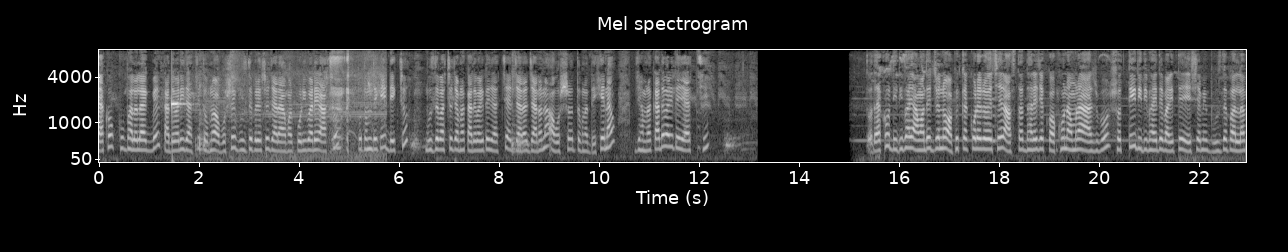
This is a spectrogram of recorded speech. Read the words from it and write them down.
দেখো, খুব ভালো লাগবে। কাদের বাড়ি যাচ্ছি, তোমরা অবশ্যই বুঝতে পেরেছ, যারা আমার পরিবারে আছো। প্রথম থেকেই দেখছ, বুঝতে পারছ যে আমরা কাদের বাড়িতে যাচ্ছি। আর যারা জানো না, অবশ্য তোমরা দেখে নাও যে আমরা কাদের বাড়িতে যাচ্ছি। তো দেখো, দিদিভাই আমাদের জন্য অপেক্ষা করে রয়েছে। রাস্তার ধারে যে কখন আমরা আসব, সত্যিই দিদিভাইদের বাড়িতে এসে আমি বুঝতে পারলাম,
